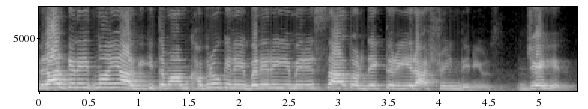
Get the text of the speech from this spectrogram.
फ़िलहाल के लिए इतना ही। आगे की तमाम खबरों के लिए बने रहिए मेरे साथ और देखते रहिए राष्ट्रीय हिंदी न्यूज़। जय हिंद।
